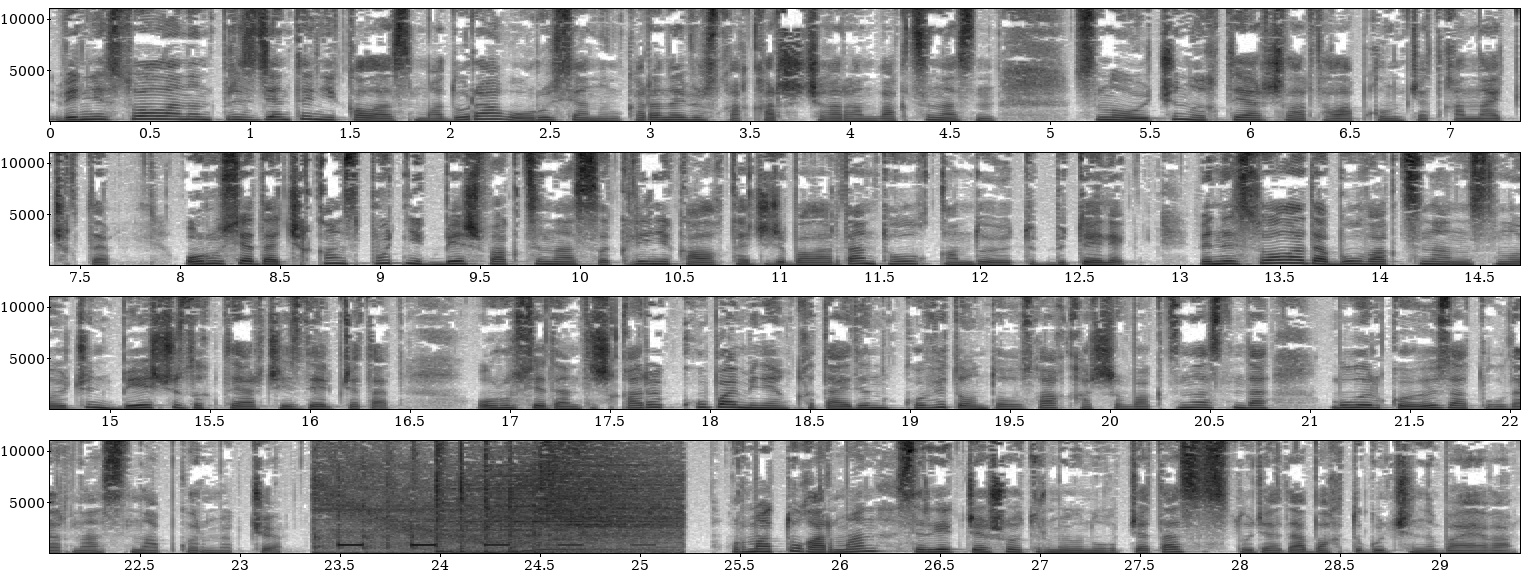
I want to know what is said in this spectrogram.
венесуэланын президенти николас мадуро орусиянын коронавируска каршы чыгарган вакцинасын сыноо үчүн ыктыярчылар талап кылынып жатканын айтып чыкты. Орусияда чыккан спутник беш вакцинасы клиникалык тажрыйбалардан толук кандуу өтүп бүтө элек венесуэлада бул вакцинаны сыноо үчүн беш жүз ыктыярчы изделип жатат. Орусиядан тышкары куба менен кытайдын ковид он тогузга каршы вакцинасын да бул өлкө өз атуулдарына сынап көрмөкчү урматтуу угарман сергек жашоо түрмөгүн угуп жатасыз студияда бактыгүл чыныбаева.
